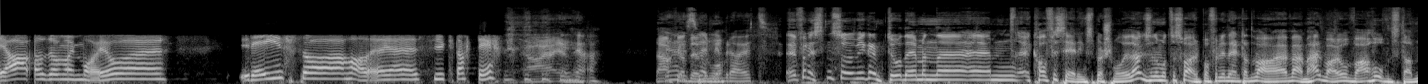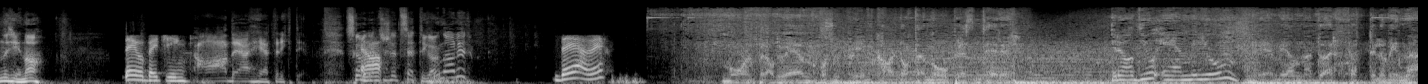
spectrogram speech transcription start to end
Ja, altså, man må jo reise og ha det sykt artig. Ja, jeg er enig. Ja, Det det høres det veldig må. bra ut. Eh, Forresten, så Vi glemte jo det, men uh, kvalifiseringsspørsmålet i dag, som du måtte svare på for i det hele tatt være med her, var jo hva er hovedstaden i Kina? Det er jo Beijing. Ja, det er helt riktig. Skal vi Ja. rett og slett sette i gang, da, eller? Det er vi. Morgen på Radio 1 og supremecard.no presenterer Radio 1-million. premien du er født til å vinne.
